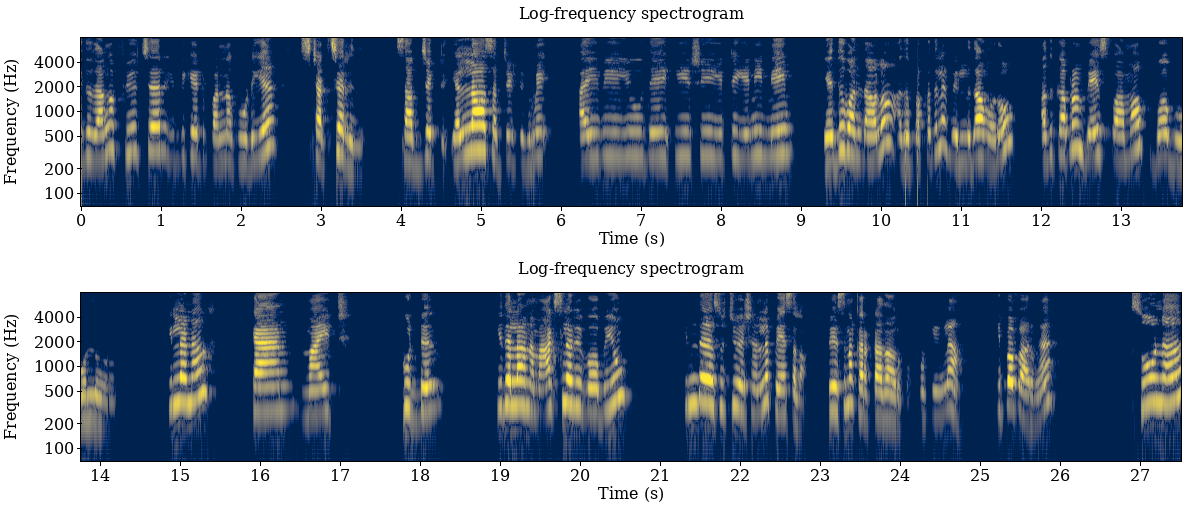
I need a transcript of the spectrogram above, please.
இதுதாங்க ஃபியூச்சர் இண்டிகேட் பண்ணக்கூடிய ஸ்ட்ரக்சர் இது. சப்ஜெக்ட் எல்லா சப்ஜெக்ட்டுக்குமே I we you they he she it any name எது வந்தாலும் அது பக்கத்தில் வில்லு தான் வரும். அதுக்கப்புறம் பேஸ் ஃபார்ம் ஆஃப் வேர்ப் ஒன்று வரும். இல்லைன்னா கேன் மைட் குட்டு இதெல்லாம் நம்ம ஆக்சிலரி வேர்பையும் இந்த சுச்சுவேஷன்ல பேசலாம். பேசினா கரெக்டாக தான் இருக்கும். ஓகேங்களா? இப்போ பாருங்க. சூனர்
